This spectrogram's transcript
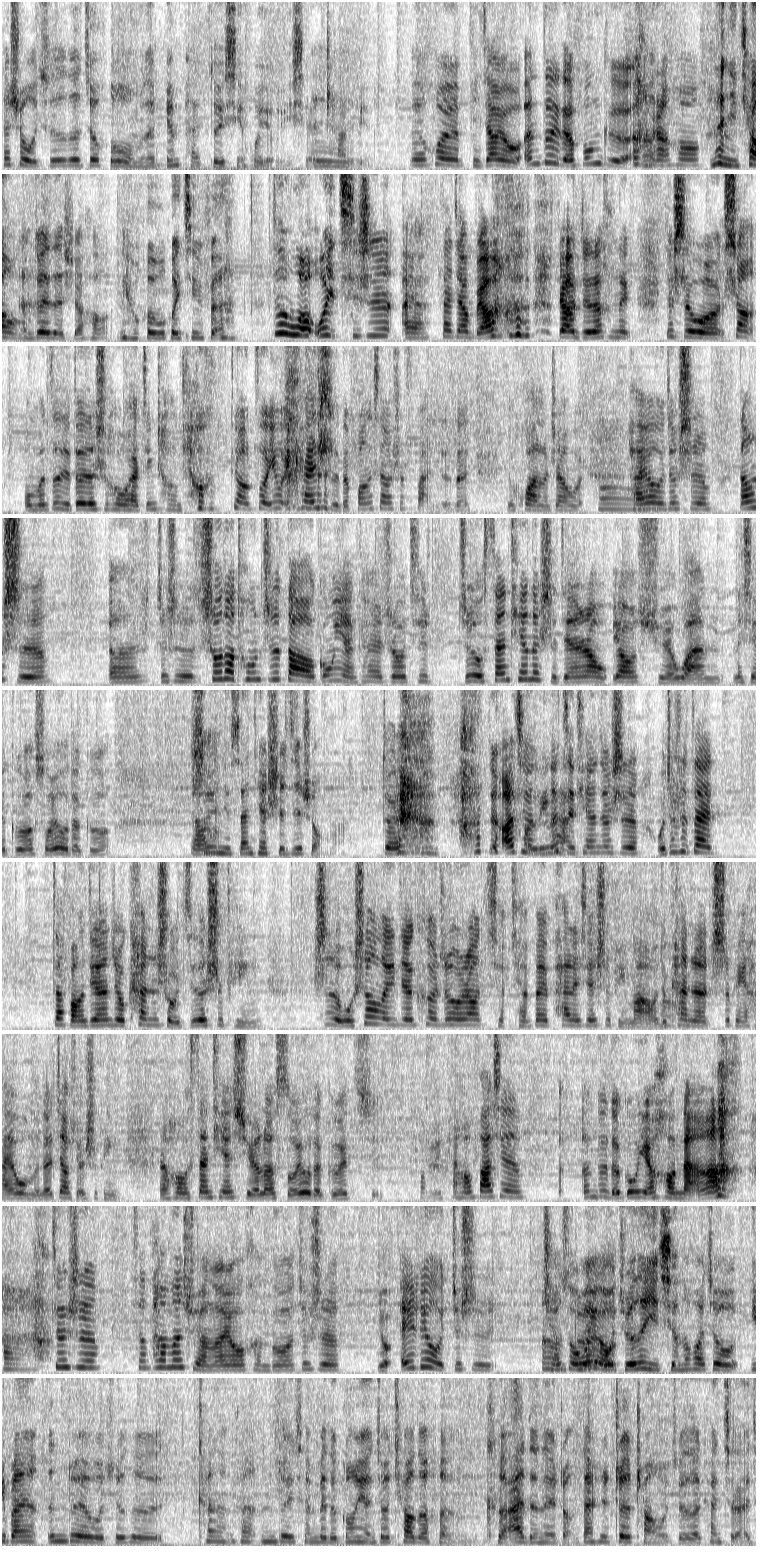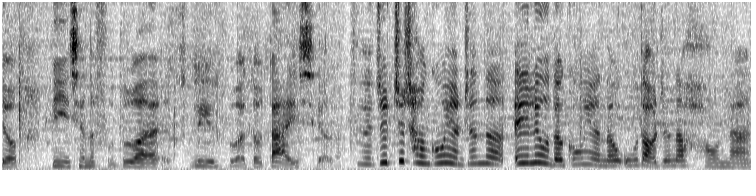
但是我觉得就和我们的编排队形会有一些差别，对，会比较有 N 队的风格。然后，那你跳我们队的时候，你会不会兴奋？对我，我其实，哎呀，大家不要不要觉得那，就是我上我们自己队的时候，我还经常跳跳错，因为一开始的方向是反着的。就换了站位，还有就是当时，嗯，就是收到通知到公演开始之后，其实只有三天的时间让要学完那些歌，所有的歌。所以你三天十几首嘛？对，对，而且那几天就是我就是在在房间就看着手机的视频，是我上了一节课之后让前前辈拍了一些视频嘛，我就看着视频还有我们的教学视频，然后三天学了所有的歌曲。然后发现，N 队的公演好难啊，就是像他们选了有很多，就是有 A 六，就是前所未有。我觉得以前的话就一般，N 队我觉得看看 N 队前辈的公演就跳的很可爱的那种，但是这场我觉得看起来就比以前的幅度啊、力度啊都大一些了。对，就这场公演真的 A 六的公演的舞蹈真的好难。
